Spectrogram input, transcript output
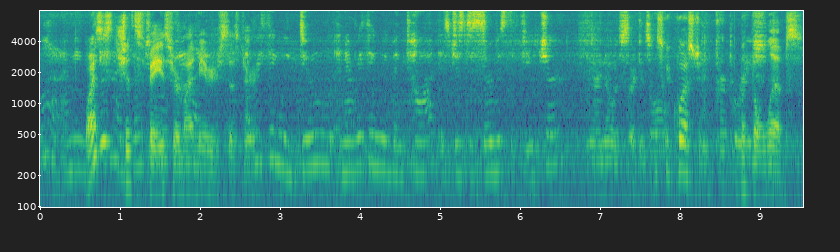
what? I mean, Why does this God, shit's face feel remind me of your sister? Everything we do and everything we've been taught is just to service the future. Yeah, I know. It's like it's all That's a good question. preparation. Like the lips.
